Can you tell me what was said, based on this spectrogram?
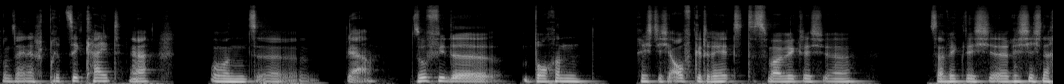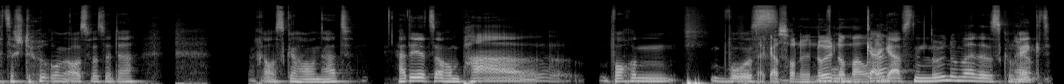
von seiner Spritzigkeit, ja. Und äh, ja, so viele Wochen richtig aufgedreht. Das war wirklich, äh, sah wirklich äh, richtig nach Zerstörung aus, was er da rausgehauen hat. Hatte jetzt auch ein paar Wochen, wo es. Da gab es auch eine Nullnummer, oder? Da gab es eine Nullnummer, das ist korrekt. Ja.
